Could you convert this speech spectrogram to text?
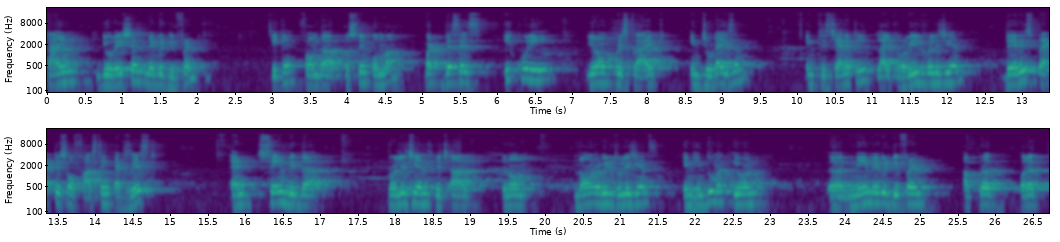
Time duration may be different okay, from the Muslim Ummah, but this is equally you know prescribed in Judaism, in Christianity, like revealed religion There is practice of fasting exist, and same with the religions which are you know non-revealed religions. In Hindu mat, even uh, name may be different. Aprat, Parat,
